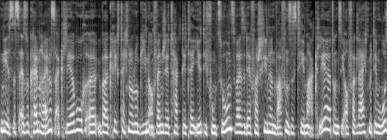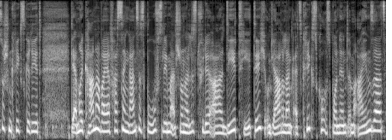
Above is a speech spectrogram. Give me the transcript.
Nee, es ist also kein reines Erklärbuch äh, über Kriegstechnologien, auch wenn Jetak detailliert die Funktionsweise der verschiedenen Waffensysteme erklärt und sie auch vergleicht mit dem russischen Kriegsgerät. Der Amerikaner war ja fast sein ganzes Berufsleben als Journalist für die ARD tätig und jahrelang als Kriegskorrespondent im Einsatz.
